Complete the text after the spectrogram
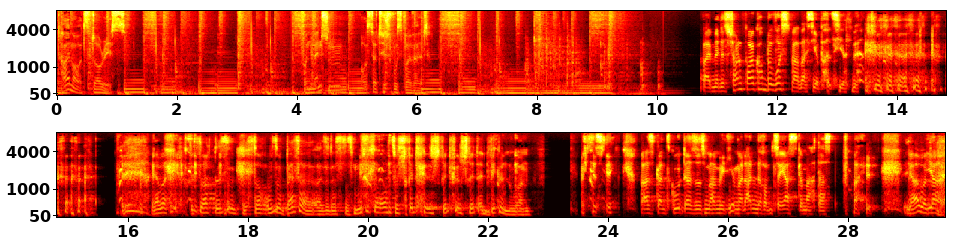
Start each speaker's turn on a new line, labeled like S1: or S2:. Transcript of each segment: S1: Timeout Stories. Von Menschen aus der Tischfußballwelt.
S2: Weil mir das schon vollkommen bewusst war, was hier passieren wird.
S3: ja, aber das ist doch, das, das ist doch umso besser. Also das, das muss sich ja auch so Schritt, Schritt für Schritt entwickeln, Luan.
S2: Deswegen war es ganz gut, dass du es mal mit jemand anderem zuerst gemacht hast. Weil
S3: ja, aber da,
